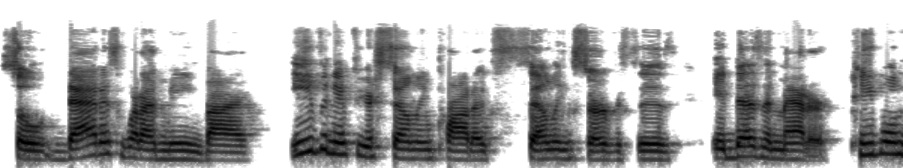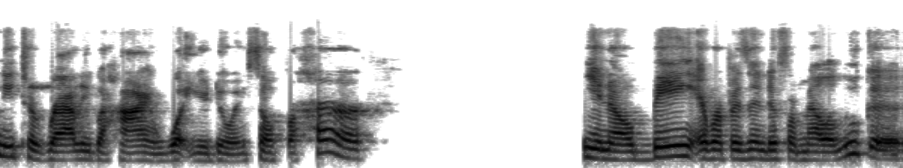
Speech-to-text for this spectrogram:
So that is what I mean by even if you're selling products, selling services, it doesn't matter. People need to rally behind what you're doing. So for her, you know, being a representative for Melaleuca,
